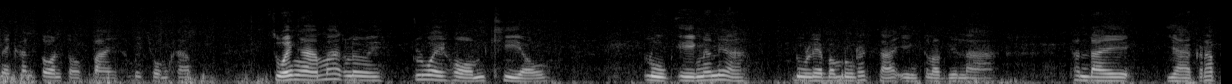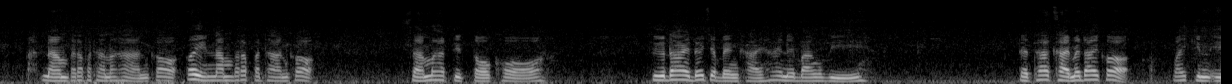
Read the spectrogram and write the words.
ในขั้นตอนต่อไปท่านผู้ชมครับ สวยงามมากเลย กล้วยหอมเขียวปลูกเองนะเนี่ย ดูแลบำรุงรักษาเองตลอดเวลา ท่านใดอยากรับนำไปรับประทานอาหาร ก็เอ้ยนำไปรับประทานก็สามารถติดต่อขอ ซื้อได้เด้อจะแบ่งขายให้ในบางหวี แต่ถ้าขายไม่ได้ก็ไว้กินเอ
